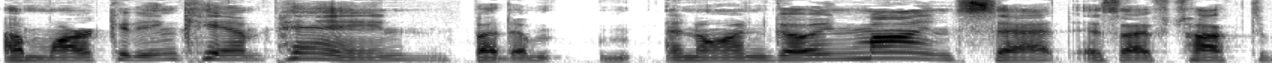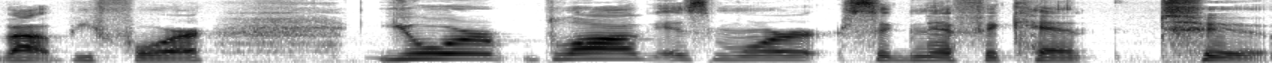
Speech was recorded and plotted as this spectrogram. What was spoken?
a marketing campaign, but a, an ongoing mindset, as I've talked about before, your blog is more significant too.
